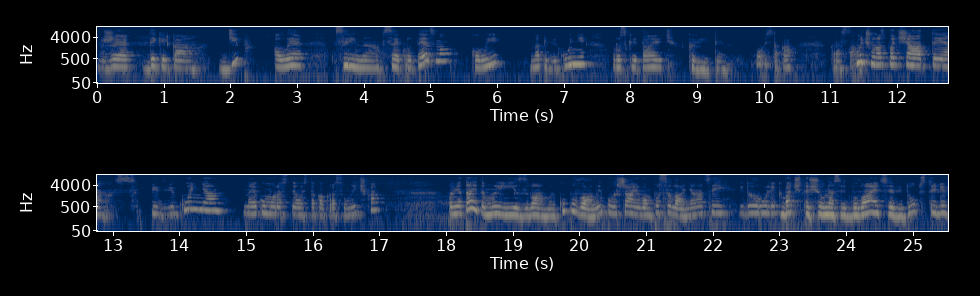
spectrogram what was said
Вже декілька діб, але все рівно все крутезно, коли на підвіконні розквітають квіти. Ось така краса. Хочу розпочати з підвіконня, на якому росте ось така красунечка. Пам'ятаєте, ми її з вами купували. Полишаю вам посилання на цей відеоролик. Бачите, що у нас відбувається від обстрілів,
